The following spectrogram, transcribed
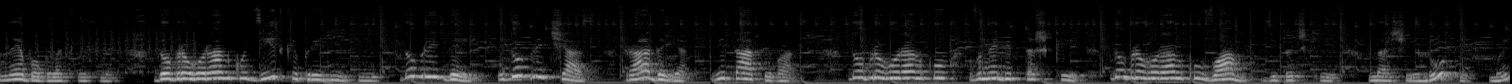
небо блакитне. Доброго ранку, дітки привітні. Добрий день у добрий час. Рада я вітати вас. Доброго ранку в небі пташки. Доброго ранку вам, діточки. В нашій групі ми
